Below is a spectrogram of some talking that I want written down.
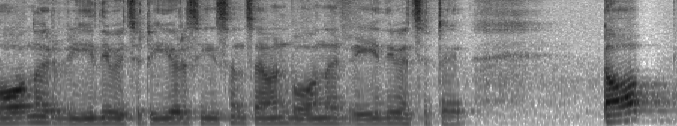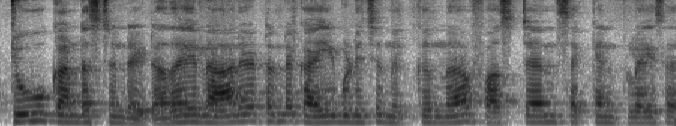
പോകുന്ന ഒരു രീതി വെച്ചിട്ട് ഈ ഒരു സീസൺ സെവൻ പോകുന്ന ഒരു രീതി വെച്ചിട്ട് ടോപ്പ് ടു കണ്ടസ്റ്റന്റ് ആയിട്ട് അതായത് ലാലേട്ടന്റെ കൈ പിടിച്ച് നിൽക്കുന്ന ഫസ്റ്റ് ആൻഡ് സെക്കൻഡ് പ്ലേസ്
